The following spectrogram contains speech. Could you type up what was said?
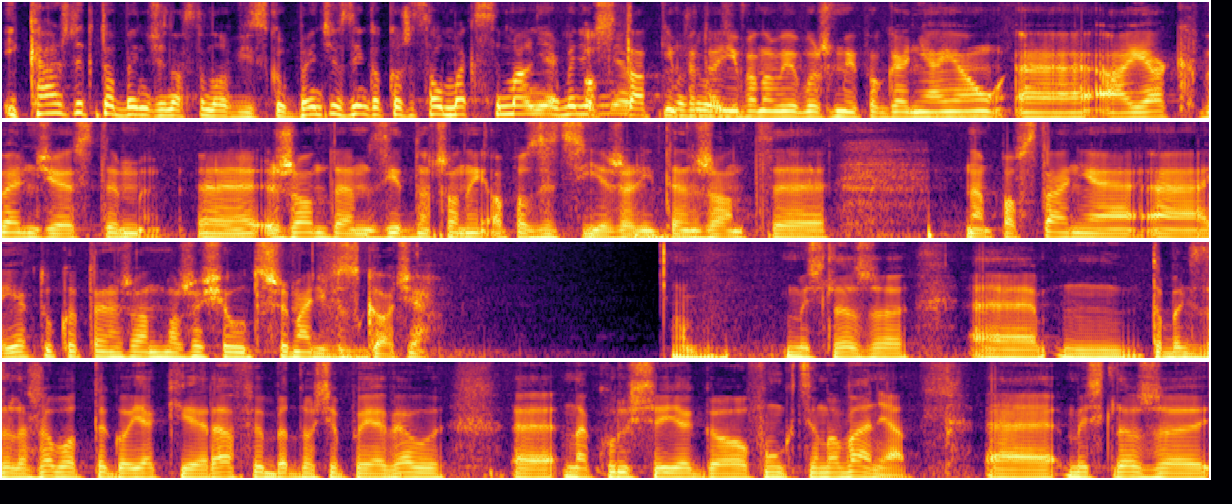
i każdy, kto będzie na stanowisku, będzie z niego korzystał maksymalnie, jak będzie miał Ostatnie możliwość. pytanie, panowie, bo już mnie poganiają. E, A jak będzie z tym e, rządem Zjednoczonej Opozycji, jeżeli ten rząd e, nam powstanie? Jak długo ten rząd może się utrzymać w zgodzie? Myślę, że e, mm, to będzie zależało od tego, jakie rafy będą się pojawiały e, na kursie jego funkcjonowania. E, myślę, że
